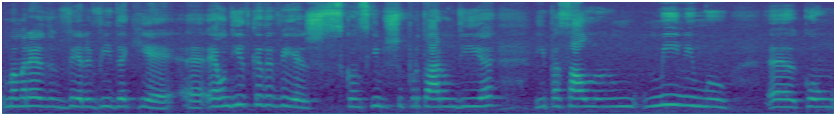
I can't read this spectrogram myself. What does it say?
uma maneira de ver a vida que é eh, é um dia de cada vez. Se conseguimos suportar um dia e passá-lo mínimo uh, com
